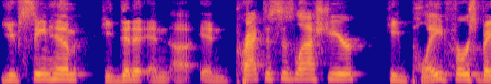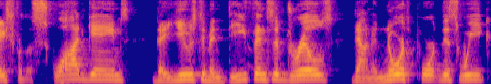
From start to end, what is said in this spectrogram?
You've seen him. He did it in uh, in practices last year. He played first base for the squad games. They used him in defensive drills down in North Port this week,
